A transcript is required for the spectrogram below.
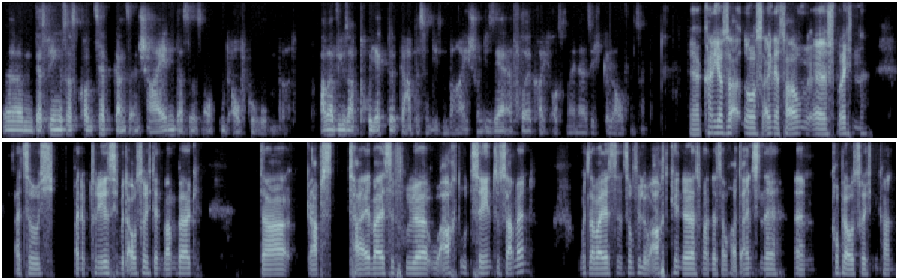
ähm, deswegen ist das Konzept ganz entscheidend, dass es auch gut aufgehoben wird. Aber wie gesagt, Projekte gab es in diesem Bereich schon, die sehr erfolgreich aus meiner Sicht gelaufen sind. Ja, kann ich auch nur aus eigener Erfahrung äh, sprechen. Also ich bei einem Turnier, das ich mit ausrichte in Bamberg, da gab es teilweise früher U8, U10 zusammen. Mittlerweile sind so viele U8-Kinder, dass man das auch als einzelne ähm, Gruppe ausrichten kann.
